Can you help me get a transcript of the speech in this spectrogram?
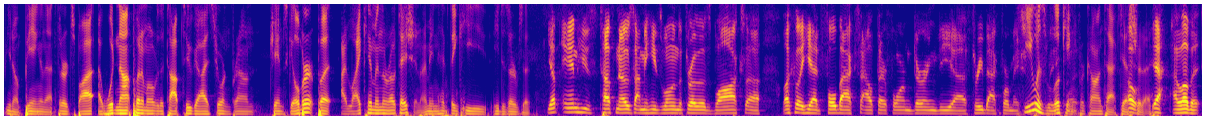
you know, being in that third spot. I would not put him over the top two guys, Jordan Brown, James Gilbert, but I like him in the rotation. I mean, I think he he deserves it. Yep, and he's tough nose. I mean, he's willing to throw those blocks. Uh, luckily, he had fullbacks out there for him during the uh, three back formation. He was week, looking but- for contact Oh, yesterday. yeah, I love it.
